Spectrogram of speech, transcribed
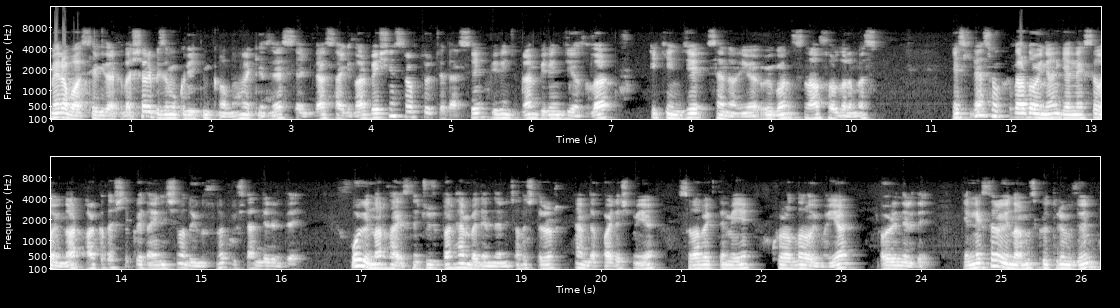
Merhaba sevgili arkadaşlar. Bizim okul eğitim kanalına herkese sevgiler, saygılar. 5. sınıf Türkçe dersi 1. dönem 1. yazılı 2. senaryoya uygun sınav sorularımız. Eskiden sokaklarda oynayan geleneksel oyunlar arkadaşlık ve dayanışma duygusunu güçlendirirdi. Bu oyunlar sayesinde çocuklar hem bedenlerini çalıştırır hem de paylaşmayı, sıra beklemeyi, kurallara uymayı öğrenirdi. Geleneksel oyunlarımız kültürümüzün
